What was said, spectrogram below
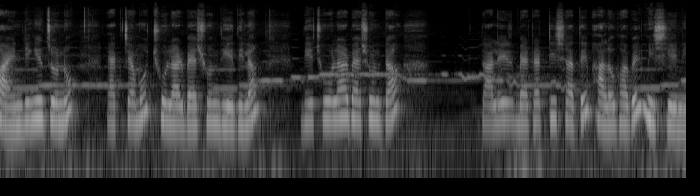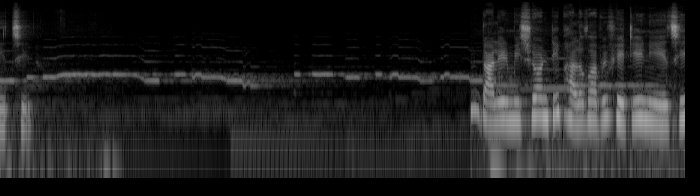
বাইন্ডিংয়ের জন্য এক চামচ ছোলার বেসন দিয়ে দিলাম। দিয়ে ছোলার বেসনটা ডালের ব্যাটারটির সাথে ভালোভাবে মিশিয়ে নিচ্ছি। ডালের মিশ্রণটি ভালোভাবে ফেটিয়ে নিয়েছি।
